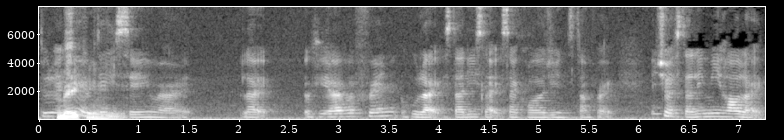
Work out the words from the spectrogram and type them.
Dude, actually Making- everything he's saying, right? Like, okay, I have a friend who like studies like psychology and stuff, right? And she was telling me how like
